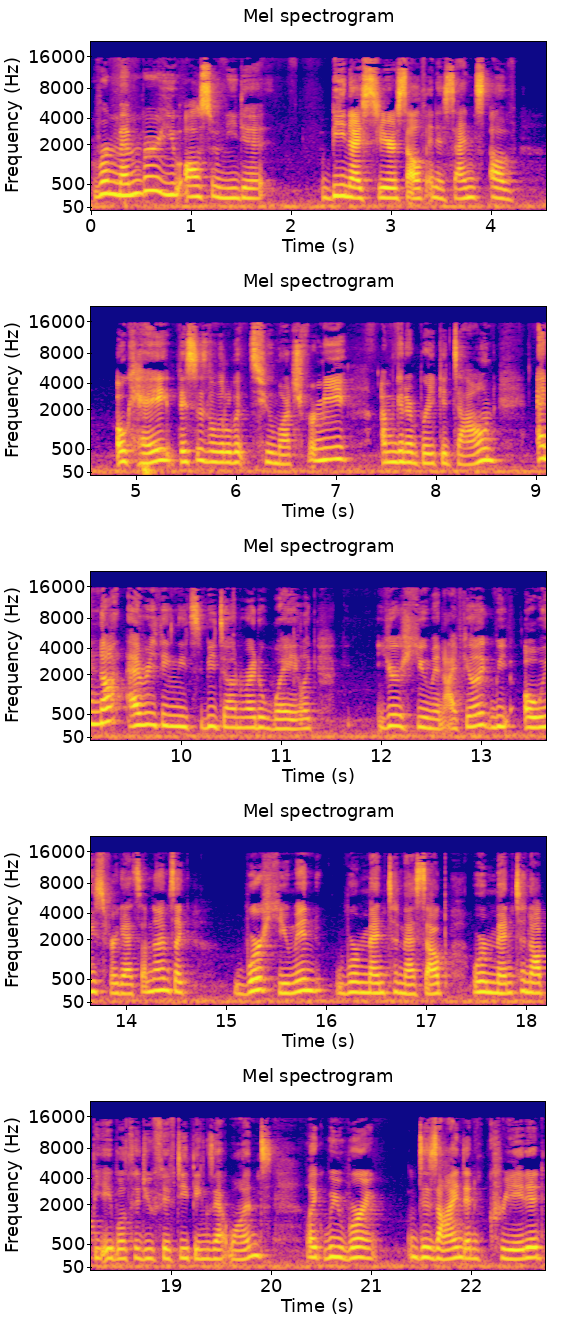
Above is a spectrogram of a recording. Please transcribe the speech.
Remember, you also need to be nice to yourself in a sense of, okay, this is a little bit too much for me. I'm gonna break it down. And not everything needs to be done right away. Like, you're human. I feel like we always forget sometimes, like, we're human. We're meant to mess up. We're meant to not be able to do 50 things at once. Like we weren't designed and created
